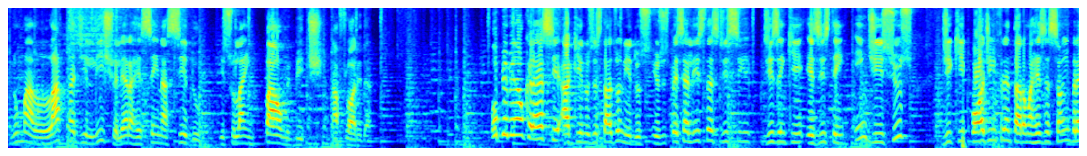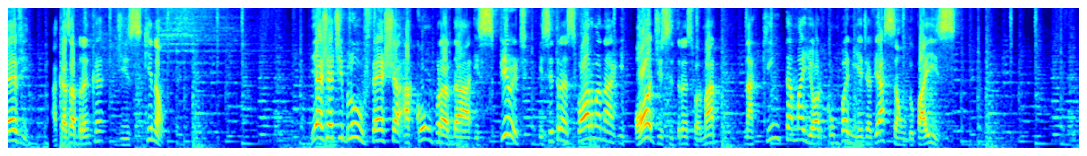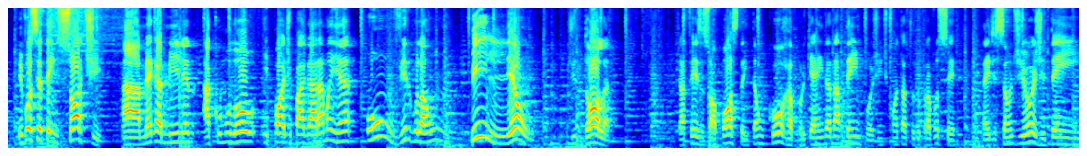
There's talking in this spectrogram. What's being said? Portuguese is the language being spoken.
numa lata de lixo. Ele era recém-nascido, isso lá em Palm Beach, na Flórida. O PIB não cresce aqui nos Estados Unidos e os especialistas disse, dizem que existem indícios de que pode enfrentar uma recessão em breve. A Casa Branca diz que não. E a JetBlue fecha a compra da Spirit e se transforma na e pode se transformar na quinta maior companhia de aviação do país. E você tem sorte? A Mega Million acumulou e pode pagar amanhã 1,1 bilhão de dólar já fez a sua aposta? Então corra, porque ainda dá tempo. A gente conta tudo para você. Na edição de hoje tem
